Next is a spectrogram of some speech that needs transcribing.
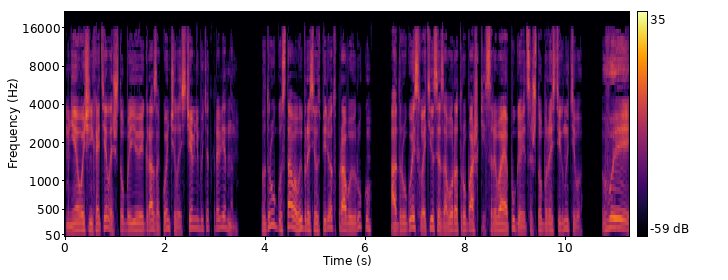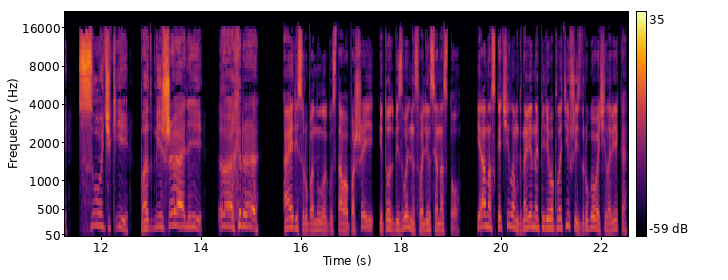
Мне очень хотелось, чтобы ее игра закончилась чем-нибудь откровенным. Вдруг Густаво выбросил вперед правую руку, а другой схватился за ворот рубашки, срывая пуговицы, чтобы расстегнуть его. «Вы, сучки, подмешали! Ахра!» Айрис рубанула Густава по шее, и тот безвольно свалился на стол. Яна вскочила, мгновенно перевоплотившись в другого человека,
